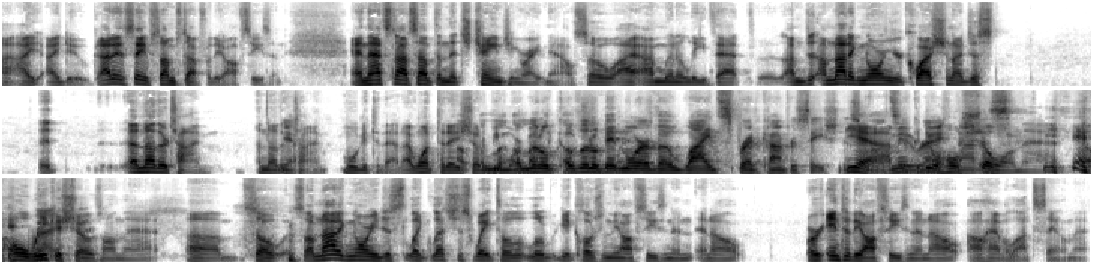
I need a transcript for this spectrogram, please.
I, I, I do. Got to save some stuff for the offseason. And that's not something that's changing right now. So I, I'm going to leave that. I'm, I'm not ignoring your question. I just, it, another time, another Yeah. time. We'll get to that. I want today's show to be more a little a little bit players. more of a widespread conversation. as Yeah, well, I mean, too, we could do a whole Not show as- on that, a whole week Right. of shows on that. Um, so, so I'm not ignoring. Just like let's just wait till a little bit, get closer in the off season, and, and I'll or into the off season, and I'll I'll have a lot to say on that.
